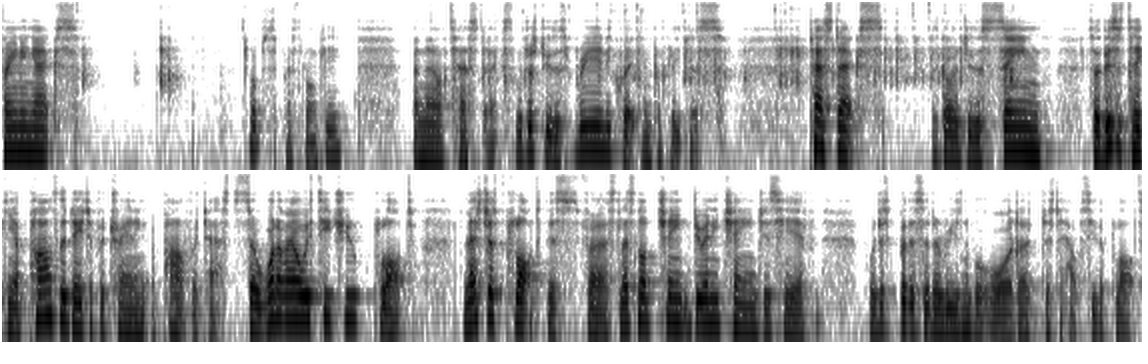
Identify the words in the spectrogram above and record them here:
Training X. Oops, press the wrong key. And now test X. We'll just do this really quick and complete this. Test X is going to do the same. So this is taking a part of the data for training, a part for test. So what do I always teach you? Plot. Let's just plot this first. Let's not change, do any changes here. We'll just put this at a reasonable order just to help see the plot.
